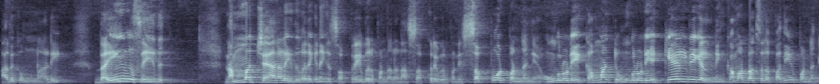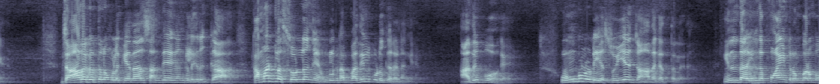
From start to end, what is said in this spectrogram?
அதுக்கு முன்னாடி தயவு செய்து நம்ம சேனலை இது வரைக்கும் நீங்கள் சப்ஸ்கிரைபர் பண்ணலைன்னா சப்ஸ்கிரைபர் பண்ணி சப்போர்ட் பண்ணுங்கள் உங்களுடைய கமெண்ட் உங்களுடைய கேள்விகள் நீங்கள் கமெண்ட் பாக்ஸில் பதிவு பண்ணுங்கள் ஜாதகத்தில் உங்களுக்கு ஏதாவது சந்தேகங்கள் இருக்கா? கமெண்ட்டில் சொல்லுங்கள் உங்களுக்கு நான் பதில் கொடுக்குறேனுங்க. அது போக உங்களுடைய சுய ஜாதகத்தில் இந்த இந்த பாயிண்ட் ரொம்ப ரொம்ப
